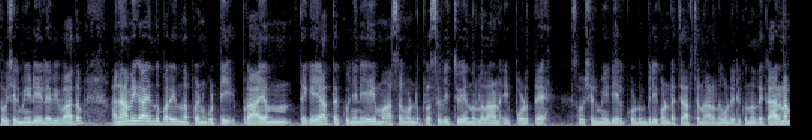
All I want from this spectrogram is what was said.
സോഷ്യൽ മീഡിയയിലെ വിവാദം. അനാമിക എന്ന് പറയുന്ന പെൺകുട്ടി പ്രായം തികയാത്ത കുഞ്ഞിനെ ഏഴ് മാസം കൊണ്ട് പ്രസവിച്ചു എന്നുള്ളതാണ് ഇപ്പോഴത്തെ സോഷ്യൽ മീഡിയയിൽ കൊടുമ്പിരി കൊണ്ട ചർച്ച നടന്നുകൊണ്ടിരിക്കുന്നത്. കാരണം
